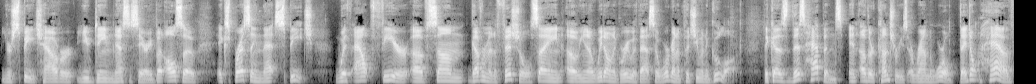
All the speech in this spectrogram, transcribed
your speech however you deem necessary, but also expressing that speech without fear of some government official saying, "Oh, you know, we don't agree with that, so we're going to put you in a gulag." Because this happens in other countries around the world. They don't have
